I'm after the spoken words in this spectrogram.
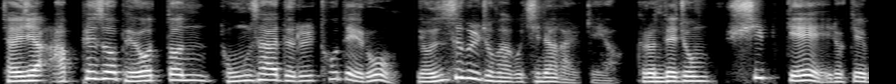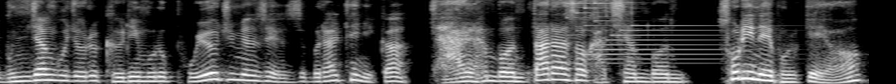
자 이제 앞에서 배웠던 동사들을 토대로 연습을 좀 하고 지나갈게요. 그런데 좀 쉽게 이렇게 문장 구조를 그림으로 보여주면서 연습을 할 테니까 잘 한번 따라서 같이 한번 소리내 볼게요.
